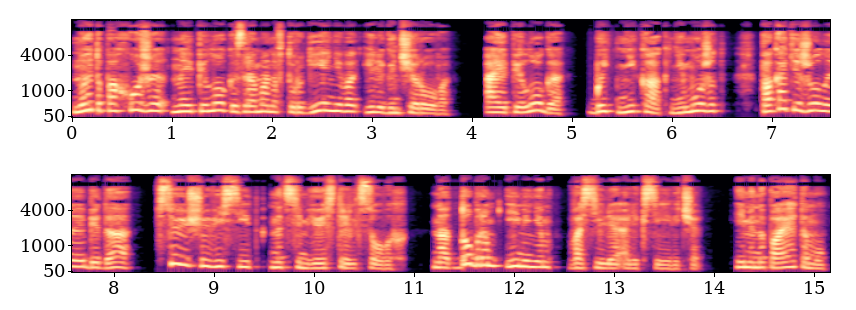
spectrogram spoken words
но это похоже на эпилог из романов Тургенева или Гончарова, а эпилога быть никак не может, пока тяжелая беда все еще висит над семьей Стрельцовых, над добрым именем Василия Алексеевича. Именно поэтому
